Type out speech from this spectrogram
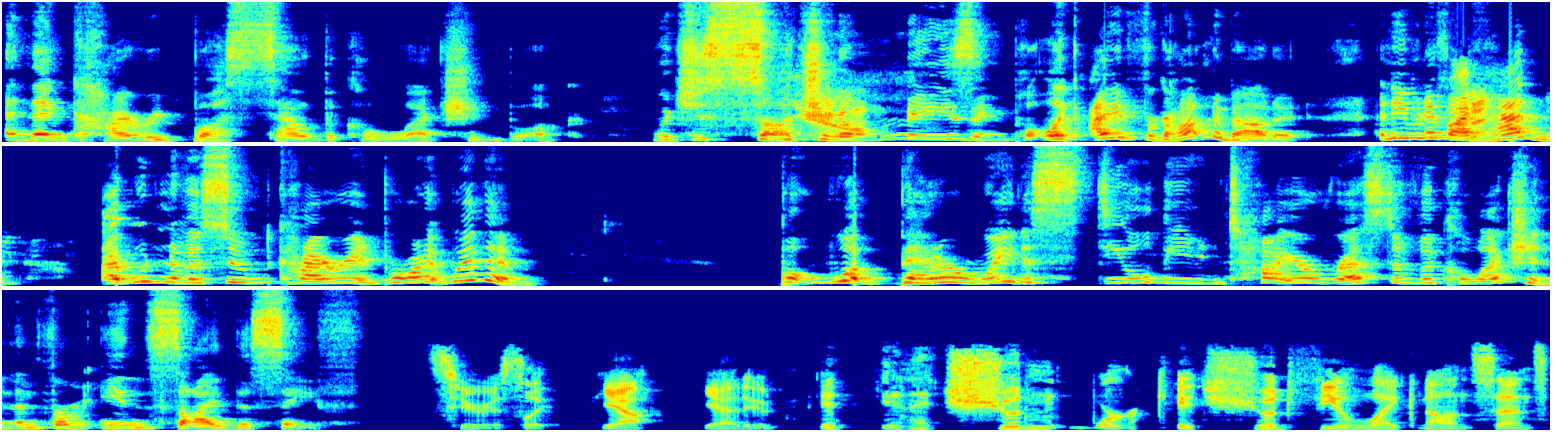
And then Kairi busts out the collection book, which is such an amazing po- like I had forgotten about it. And even if I hadn't, I wouldn't have assumed Kairi had brought it with him. But what better way to steal the entire rest of the collection than from inside the safe? Seriously. Yeah. Yeah, dude. It and it shouldn't work. It should feel like nonsense,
